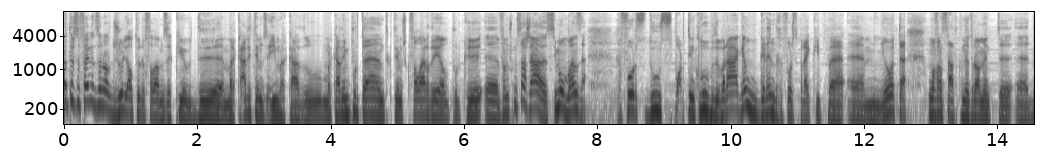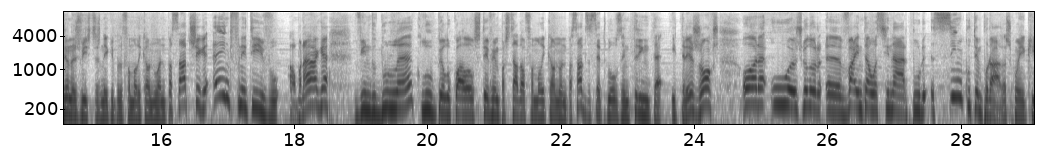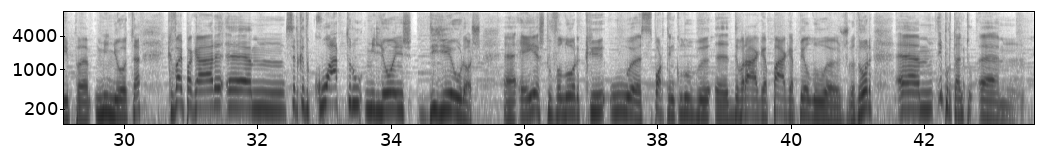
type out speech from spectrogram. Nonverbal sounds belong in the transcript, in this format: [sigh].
Ora, terça-feira, 19 de julho, à altura falámos aqui de mercado e temos aí mercado, mercado importante que temos que falar dele, porque uh, vamos começar já. Simão Banza, reforço do Sporting Clube de Braga, é um grande reforço para a equipa uh, minhota, um avançado que naturalmente uh, deu nas vistas na equipa do Famalicão no ano passado, chega em definitivo ao Braga, vindo do LAN, clube pelo qual ele esteve emprestado ao Famalicão no ano passado, 17 gols em 33 jogos. Ora, o jogador vai então assinar por 5 temporadas com a equipa minhota Que vai pagar um, cerca de 4 milhões de euros. Uh, é este o valor que o uh, Sporting Clube uh, de Braga paga pelo jogador um, e, portanto. Um,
